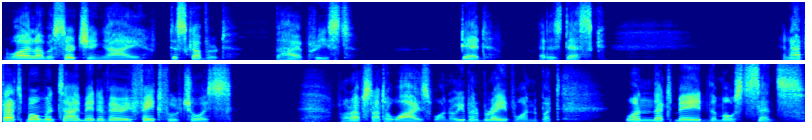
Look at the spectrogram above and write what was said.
And while I was searching, I discovered the high priest dead at his desk. And at that moment, I made a very fateful choice. Perhaps not a wise one, or even a brave one, but one that made the most sense.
